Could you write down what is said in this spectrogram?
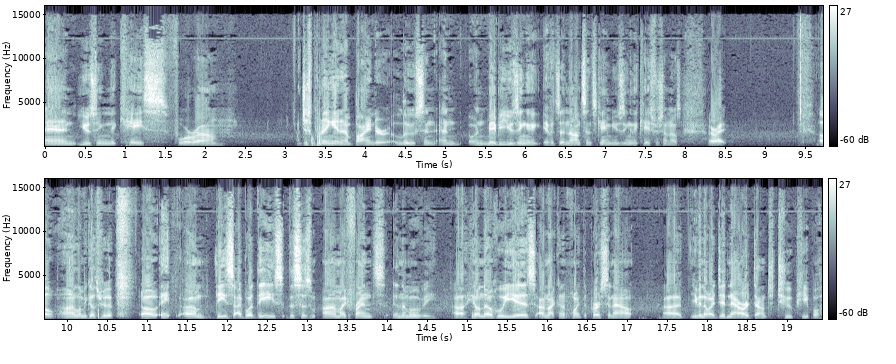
and using the case for um, just putting in a binder loose and, and, maybe using, a, if it's a nonsense game, using the case for someone else. All right. Oh, uh, let me go through it. Oh, hey, um, these, I bought these. This is uh, my friend's in the movie. Uh, he'll know who he is. I'm not going to point the person out. Uh, even though I did narrow it down to two people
